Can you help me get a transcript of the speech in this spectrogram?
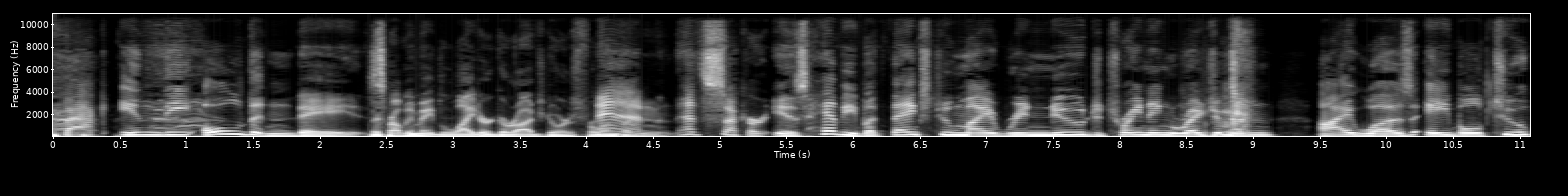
back in the olden days? They probably made lighter garage doors for one thing. Man, that sucker is heavy, but thanks to my renewed training regimen, I was able to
